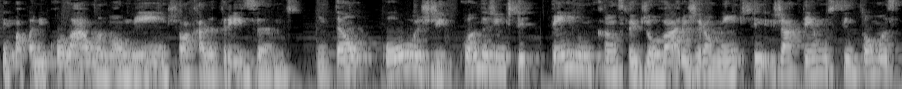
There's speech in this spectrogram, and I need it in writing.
com Papa Nicolau anualmente ou a cada três anos. Então, hoje, quando a gente tem um câncer de ovário, geralmente já temos sintomas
